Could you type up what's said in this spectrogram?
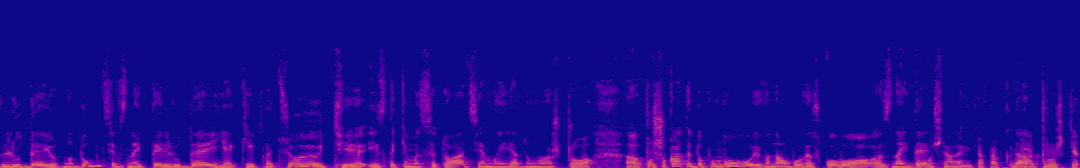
людей однодумців, знайти людей, які працюють із такими ситуаціями. Я думаю, що а, пошукати допомогу і вона обов'язково знайдеться. Можна я так, Так. Да, трошки,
